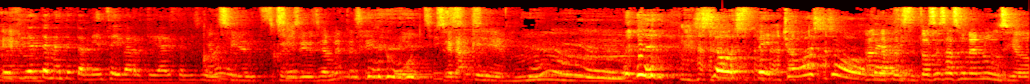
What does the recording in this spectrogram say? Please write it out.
Coincidentemente también se iba a retirar este mismo Coinciden- año. coincidencialmente, sí. Sí, ¿Será sí, que.? mm, Sospechoso. Anda, pero pues sí. entonces hace un anuncio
